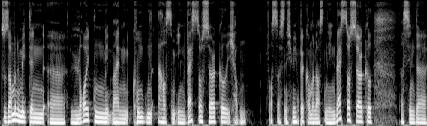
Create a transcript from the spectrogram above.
zusammen mit den äh, Leuten, mit meinen Kunden aus dem Investor Circle, ich habe fast das nicht mitbekommen, aus dem Investor Circle, das sind äh,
